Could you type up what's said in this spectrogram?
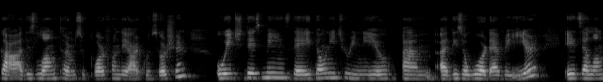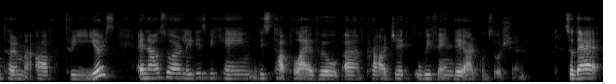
got this long-term support from the R Consortium which this means they don't need to renew um, uh, this award every year. It's a long term of three years. And also R-Ladies became this top level uh, project within the R Consortium. So that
